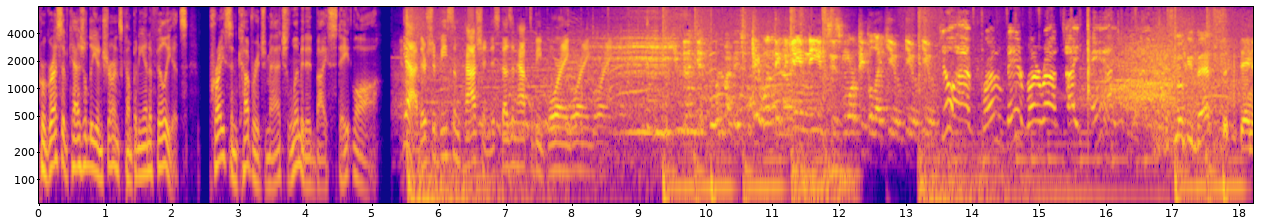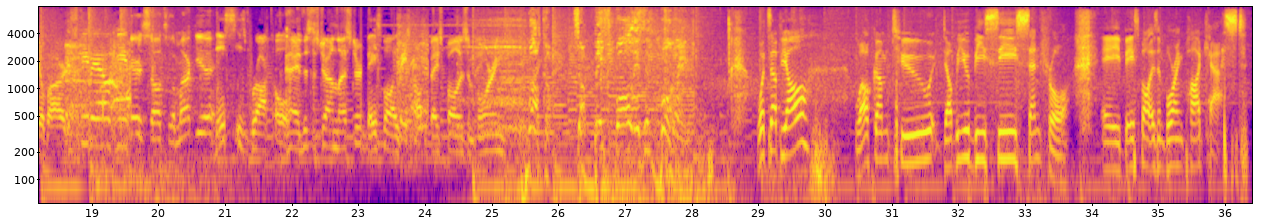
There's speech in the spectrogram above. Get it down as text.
Progressive Casualty Insurance Company and Affiliates. Price and coverage match limited by state law. Yeah, there should be some passion. This doesn't have to be boring, boring, boring. Hey, one thing the game needs is more people like you. You, you. Still have grown men run around tight pants. It's Mookie Betts. It's Daniel Bard. It's Steve Aoki. There's Saltalamacchia. This is Brock Holt. Hey, this is Jon Lester. Baseball is baseball. Baseball isn't boring. Welcome to Baseball Isn't Boring. What's up, y'all? Welcome to WBC Central, a Baseball Isn't Boring podcast.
